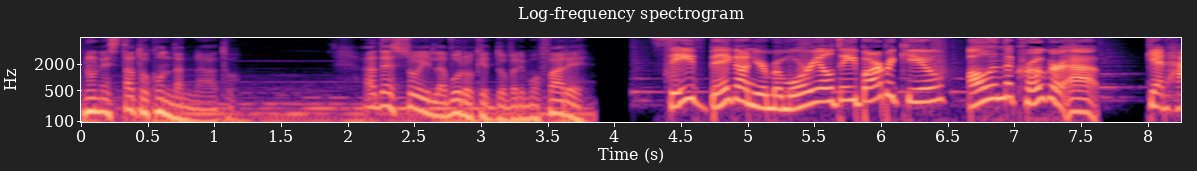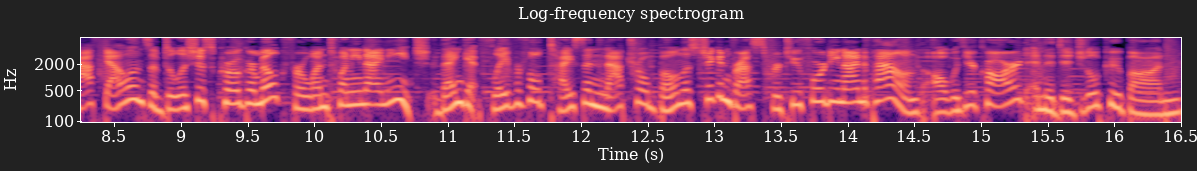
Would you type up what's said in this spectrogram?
non è stato condannato. Adesso il lavoro che dovremo fare. Save big on your Memorial Day barbecue, all in the Kroger app. Get half gallons of delicious Kroger milk for 1.29 each, then get flavorful Tyson natural boneless chicken breasts for 2.49 a pound, all with your card and a digital coupon.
